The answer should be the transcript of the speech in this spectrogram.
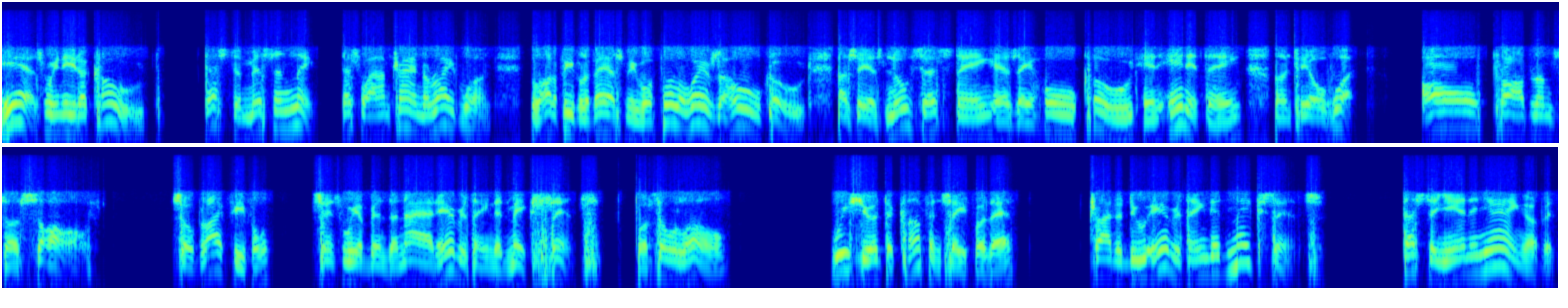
Yes, we need a code. That's the missing link. That's why I'm trying to write one. A lot of people have asked me, well, Fuller, where's the whole code? I say there's no such thing as a whole code in anything until what? All problems are solved. So black people, since we have been denied everything that makes sense for so long, we should, to compensate for that, try to do everything that makes sense. That's the yin and yang of it.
